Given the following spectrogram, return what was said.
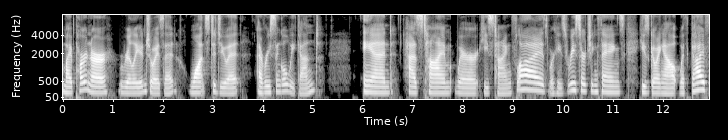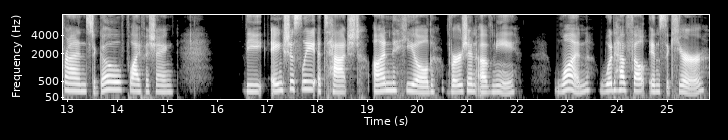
my partner really enjoys it, wants to do it every single weekend, and has time where he's tying flies, where he's researching things. He's going out with guy friends to go fly fishing. The anxiously attached unhealed version of me, one would have felt insecure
